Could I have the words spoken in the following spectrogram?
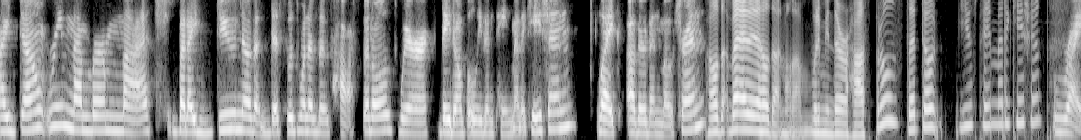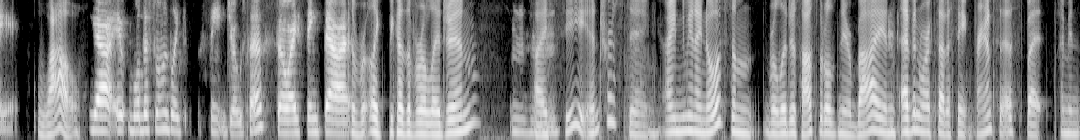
I don't remember much, but I do know that this was one of those hospitals where they don't believe in pain medication, like other than Motrin. Hold on, but hold on, hold on. What do you mean? There are hospitals that don't use pain medication? Right. Wow. Yeah. It, well, this one was like St. Joseph, so I think that the, like because of religion. Mm-hmm. I see. Interesting. I mean, I know of some religious hospitals nearby, and Evan works out of St. Francis, but I mean,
